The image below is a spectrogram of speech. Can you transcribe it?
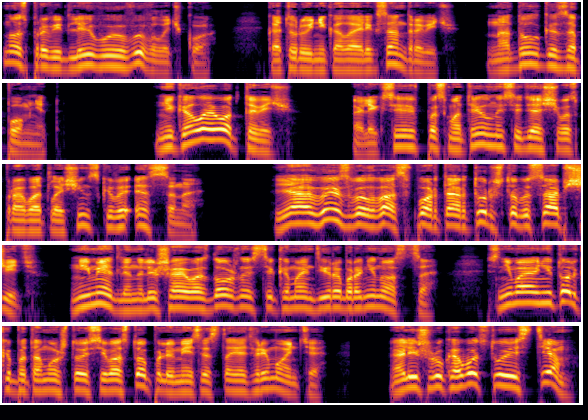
но справедливую выволочку, которую Николай Александрович надолго запомнит. «Николай Оттович!» Алексеев посмотрел на сидящего справа от Лощинского Эссена. «Я вызвал вас в Порт-Артур, чтобы сообщить. Немедленно лишаю вас должности командира броненосца. Снимаю не только потому, что Севастополю месяц стоять в ремонте, а лишь руководствуясь тем,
